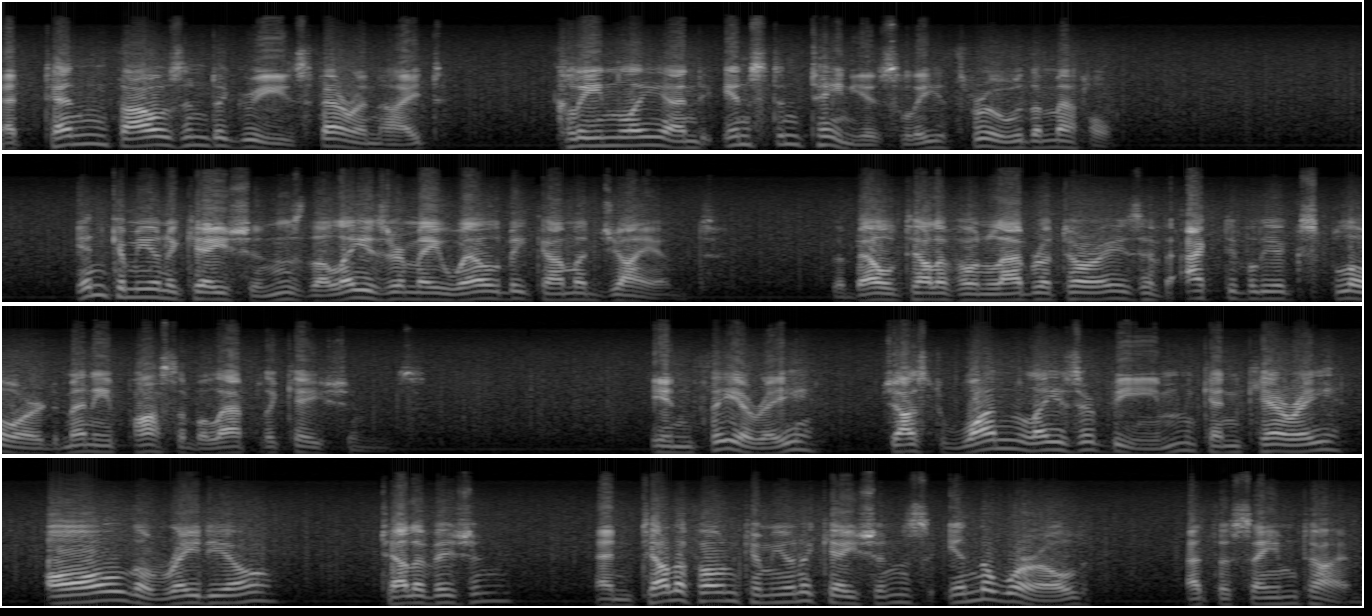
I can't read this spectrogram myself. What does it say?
at 10,000 degrees Fahrenheit cleanly and instantaneously through the metal. In communications, the laser may well become a giant. The Bell Telephone Laboratories have actively explored many possible applications. In theory, just one laser beam can carry all the radio, television, and telephone communications in the world at the same time.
